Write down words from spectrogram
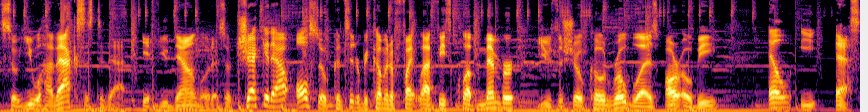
So you will have access to that if you download it. So check it out. Also, consider becoming a Fight Laugh Feast Club member. Use the show code ROBLES, R O B L E S.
